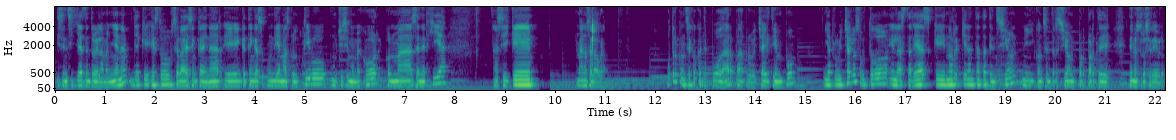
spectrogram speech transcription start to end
y sencillas dentro de la mañana, ya que esto se va a desencadenar en que tengas un día más productivo, muchísimo mejor, con más energía. Así que manos a la obra. Otro consejo que te puedo dar para aprovechar el tiempo y aprovecharlo sobre todo en las tareas que no requieran tanta atención ni concentración por parte de, nuestro cerebro.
